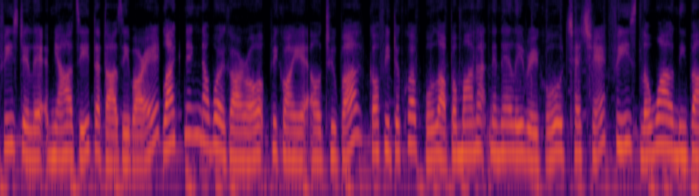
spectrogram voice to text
fees တွေလည်းအများကြီးသက်သာစေပါတယ် Lightning Network ကတော့ Bitcoin ရဲ့ L2 ပါ Coffee တစ်ခွက်ပိုလာပမာဏနည်းနည်းလေးတွေကိုချက်ချင်း fees လုံးဝနီးပါ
